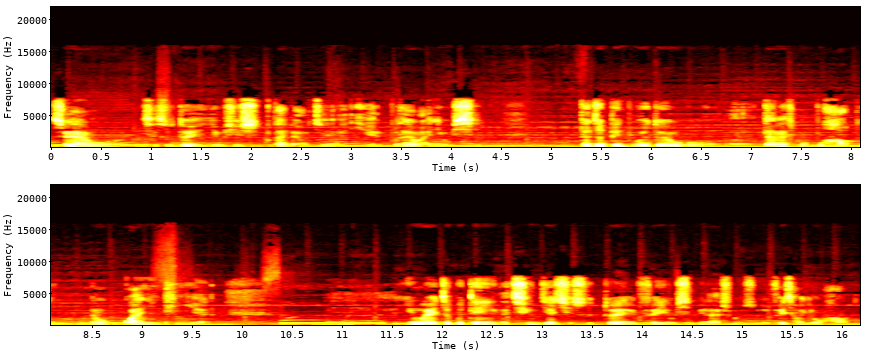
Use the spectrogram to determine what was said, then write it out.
虽然我其实对游戏史不太了解，也不太玩游戏，但这并不会对我呃带来什么不好的那种观影体验。呃，因为这部电影的情节其实对非游戏迷来说是非常友好的，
